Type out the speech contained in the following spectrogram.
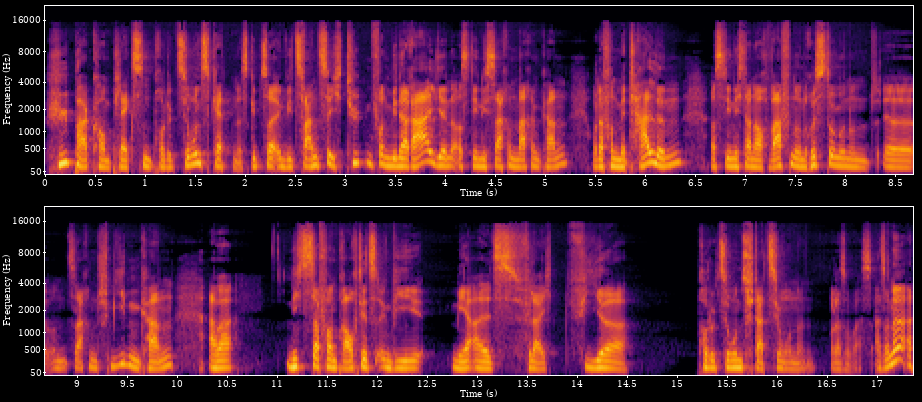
hyperkomplexen Produktionsketten. Es gibt zwar irgendwie 20 Typen von Mineralien, aus denen ich Sachen machen kann, oder von Metallen, aus denen ich dann auch Waffen und Rüstungen und, äh, und Sachen schmieden kann, aber nichts davon braucht jetzt irgendwie mehr als vielleicht vier Produktionsstationen oder sowas. Also, ne?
